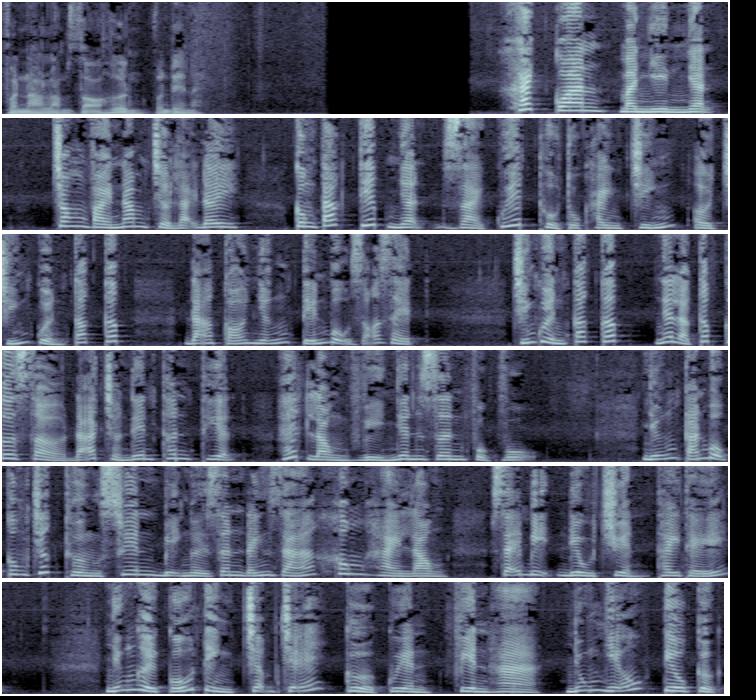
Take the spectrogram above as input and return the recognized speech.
phần nào làm rõ hơn vấn đề này. Khách quan mà nhìn nhận, trong vài năm trở lại đây, công tác tiếp nhận giải quyết thủ tục hành chính ở chính quyền các cấp đã có những tiến bộ rõ rệt. Chính quyền các cấp, nhất là cấp cơ sở đã trở nên thân thiện, hết lòng vì nhân dân phục vụ. Những cán bộ công chức thường xuyên bị người dân đánh giá không hài lòng sẽ bị điều chuyển thay thế những người cố tình chậm trễ, cửa quyền, phiền hà, nhũng nhiễu, tiêu cực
